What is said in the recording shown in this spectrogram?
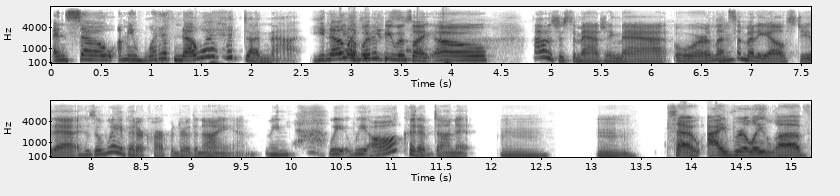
And so, I mean, what if Noah had done that? You know, yeah, like what if he was like, "Oh, I was just imagining that, or let mm-hmm. somebody else do that who's a way better carpenter than I am. I mean, yeah. we we all could have done it. Mm. Mm. So I really love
